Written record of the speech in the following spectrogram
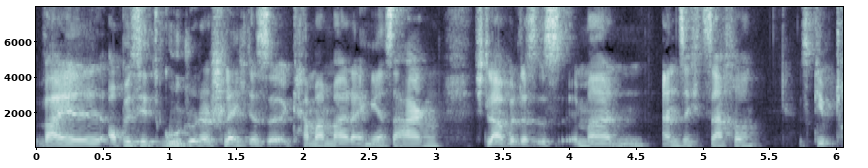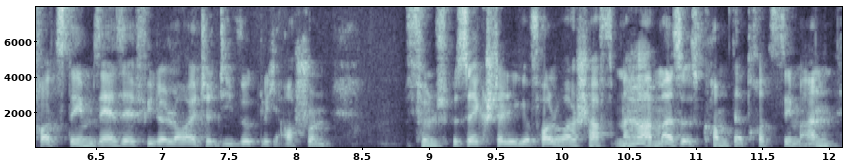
Weil, ob es jetzt gut oder schlecht ist, äh, kann man mal daher sagen. Ich glaube, das ist immer eine Ansichtssache. Es gibt trotzdem sehr, sehr viele Leute, die wirklich auch schon fünf- bis sechsstellige Followerschaften Ja. haben. Also es kommt da trotzdem an.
